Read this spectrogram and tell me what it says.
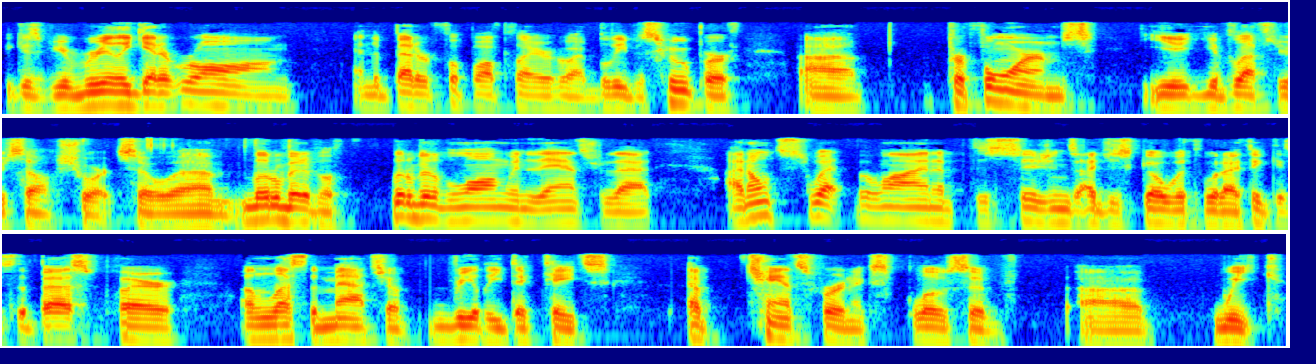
Because if you really get it wrong, and the better football player, who I believe is Hooper, uh, performs, you, have left yourself short. So a um, little bit of a little bit of a long-winded answer to that. I don't sweat the lineup decisions. I just go with what I think is the best player, unless the matchup really dictates a chance for an explosive uh, week.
